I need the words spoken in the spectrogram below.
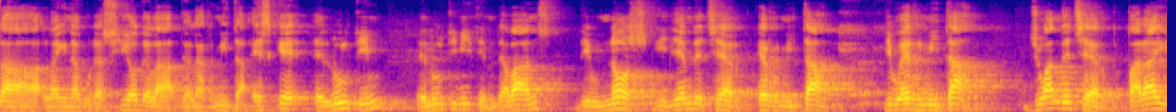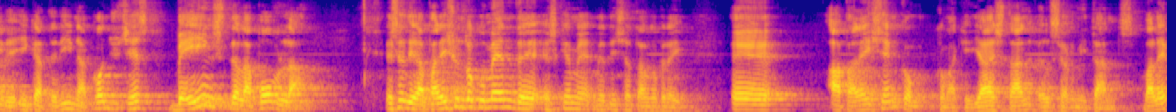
la, la inauguració de l'ermita. És que l'últim, l'últim ítem d'abans diu Nos, Guillem de Xerp, ermità, diu ermità, Joan de Xerp, Paraire i Caterina, cònjuges, veïns de la Pobla. És a dir, apareix un document de... És que m'he deixat alguna per ahí. Eh, apareixen com, com que ja estan els ermitans. Vale?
